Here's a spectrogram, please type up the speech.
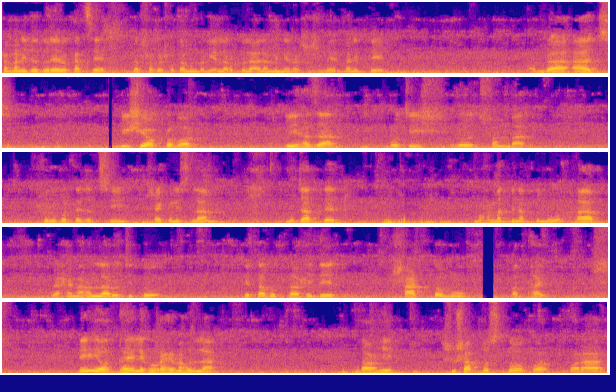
সম্মানিত দূরের কাছে কাছের দর্শক ও শ্রোতামণ্ডলী, আল্লাহ রব্বুল্লাহ আলমিনের অশেষ মেহরবানিতে আমরা আজ বিশে অক্টোবর দুই হাজার পঁচিশ রোজ সোমবার শুরু করতে যাচ্ছি শেখুল ইসলাম মুজাদ্দেদ মোহাম্মদ বিন আব্দুল ওহাব রাহেমাহুল্লাহ রচিত কেতাবুত তাহিদের ষাটতম অধ্যায়। এই অধ্যায়ে লেখক রাহেমাহুল্লাহ তহিদ সুসাব্যস্ত করার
